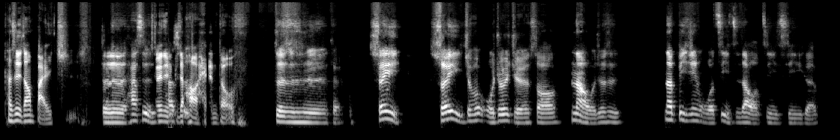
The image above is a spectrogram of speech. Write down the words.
他是一张白纸，对对对，他是所以你比较好 handle，对对对对对，所以所以就我就会觉得说，那我就是那毕竟我自己知道我自己是一个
